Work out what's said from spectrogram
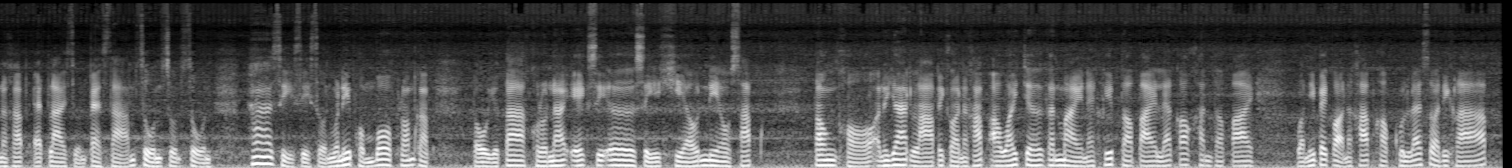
0855754369 นะครับ แอดไลน์ 0830005440 วันนี้ผมโบพร้อมกับ Toyota Corona X c r สีเขียวเนียวซับต้องขออนุญาตลาไปก่อนนะครับ เอาไว้เจอกันใหม่ในคลิปต่อไปและก็คันต่อไป วันนี้ไปก่อนนะครับ ขอบคุณและสวัสดีครับ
